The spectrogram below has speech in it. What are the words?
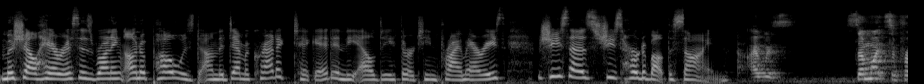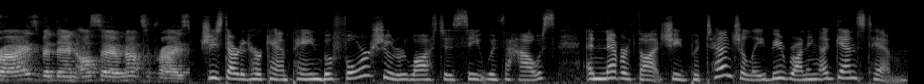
Michelle Harris is running unopposed on the Democratic ticket in the LD 13 primaries. She says she's heard about the sign. I was somewhat surprised, but then also not surprised. She started her campaign before Shooter lost his seat with the House and never thought she'd potentially be running against him.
